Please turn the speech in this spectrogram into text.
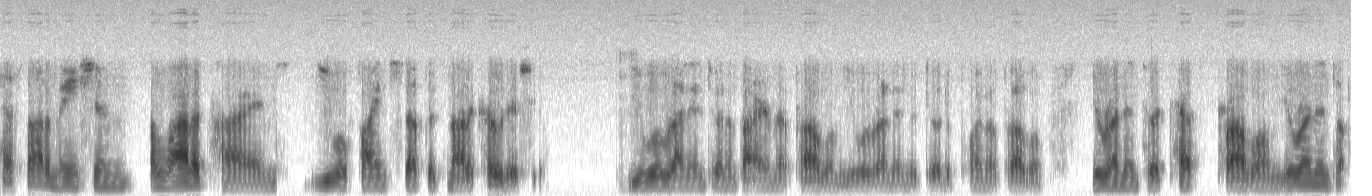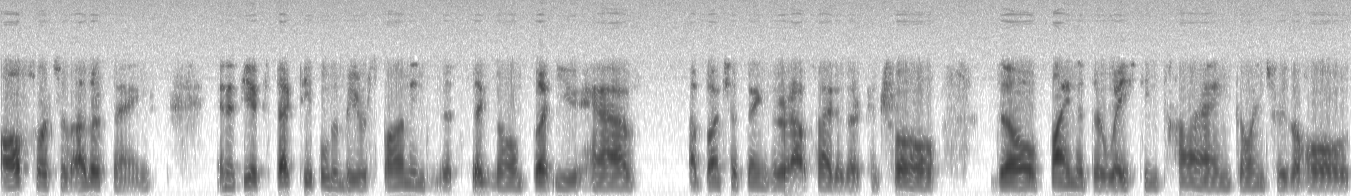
test automation, a lot of times you will find stuff that's not a code issue. Mm-hmm. You will run into an environment problem. You will run into a deployment problem. You'll run into a test problem. You'll run into all sorts of other things. And if you expect people to be responding to this signal, but you have a bunch of things that are outside of their control, they'll find that they're wasting time going through the whole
